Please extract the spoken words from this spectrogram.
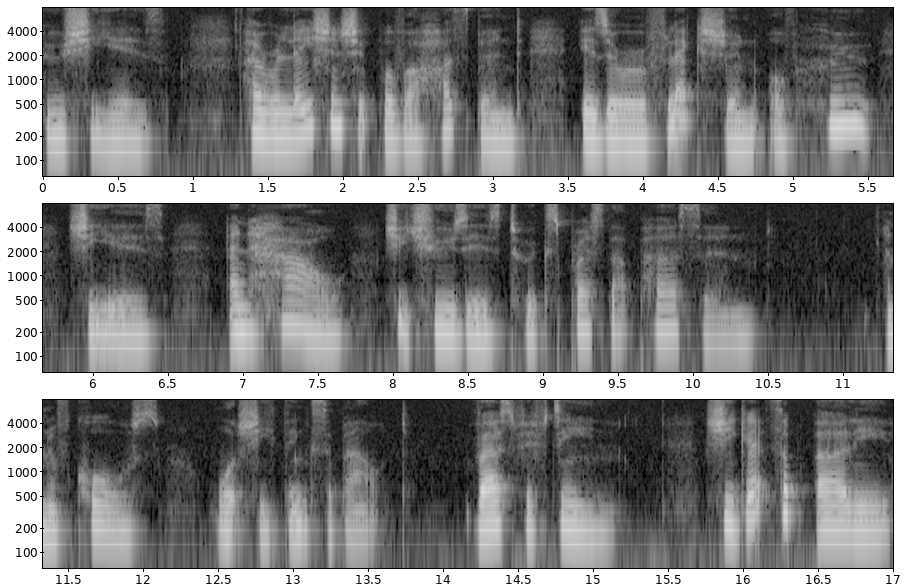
who she is. Her relationship with her husband is a reflection of who she is and how she chooses to express that person, and of course, what she thinks about. Verse 15 She gets up early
